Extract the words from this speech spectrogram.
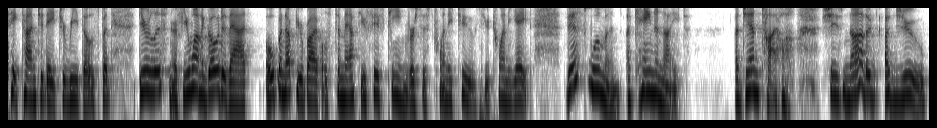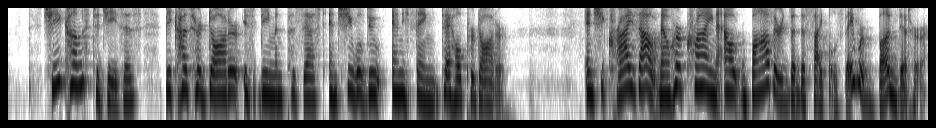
take time today to read those. But, dear listener, if you want to go to that, open up your Bibles to Matthew 15, verses 22 through 28. This woman, a Canaanite, a Gentile, she's not a, a Jew, she comes to Jesus because her daughter is demon possessed and she will do anything to help her daughter and she cries out. Now, her crying out bothered the disciples. They were bugged at her,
